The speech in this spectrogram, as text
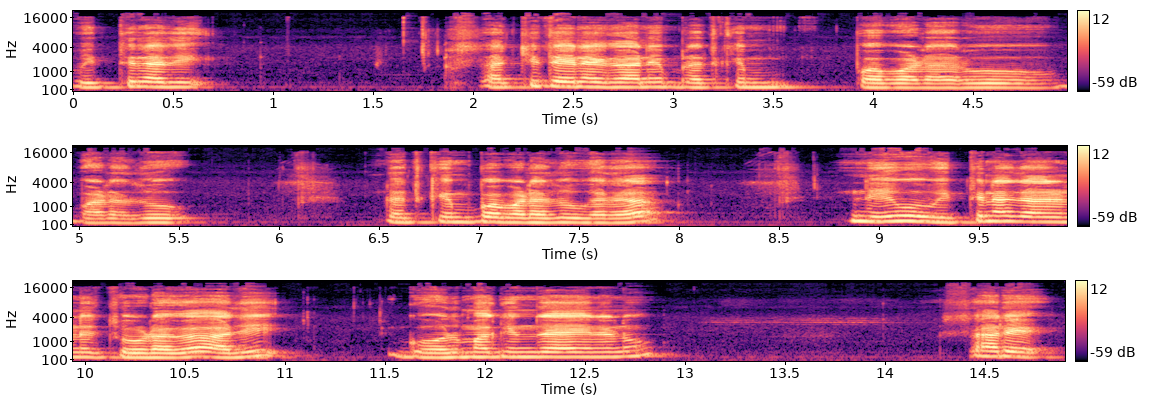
విత్తినది చచ్చితేనే కానీ బ్రతికింపబడరు బడదు. బ్రతికింపబడదు కదా? నీవు విత్తిన దానిని చూడగా అది గోధుమ గింజ అయినను? సరే.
